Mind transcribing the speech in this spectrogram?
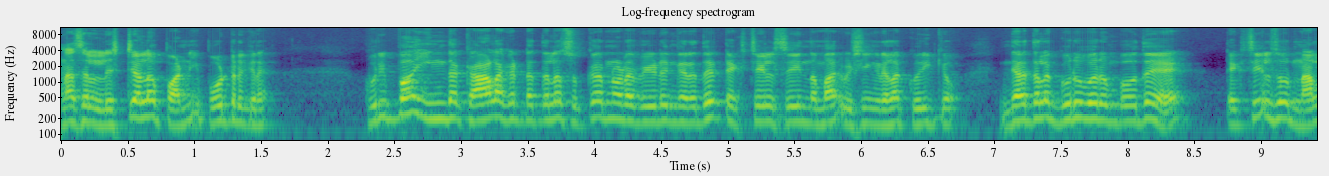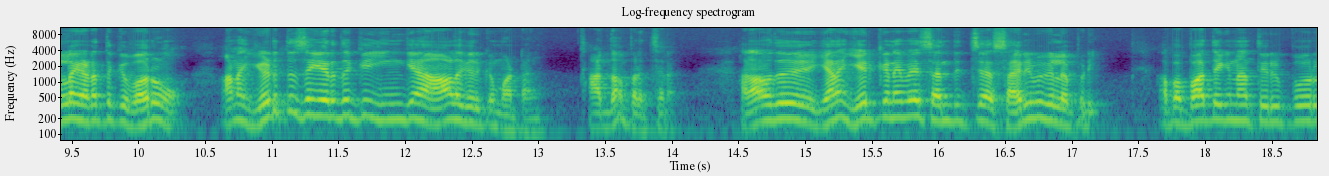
நான் சில லிஸ்டெல்லாம் பண்ணி போட்டிருக்கிறேன். குறிப்பாக இந்த காலகட்டத்தில் சுக்கரனோட வீடுங்கிறது டெக்ஸ்டைல்ஸு இந்த மாதிரி விஷயங்களெல்லாம் குறிக்கும். இந்த இடத்துல குரு வரும்போது டெக்ஸ்டைல்ஸ் ஒரு நல்ல இடத்துக்கு வரும். ஆனால் எடுத்து செய்கிறதுக்கு இங்கே ஆளுங்க இருக்க மாட்டாங்க. அதுதான் பிரச்சனை. அதாவது ஏன்னா ஏற்கனவே சந்தித்த சரிவுகள் அப்படி. அப்போ பார்த்தீங்கன்னா திருப்பூர்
